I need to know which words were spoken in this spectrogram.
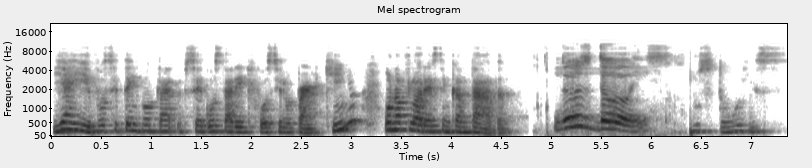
E aí, você tem vontade, você gostaria que fosse no parquinho ou na Floresta Encantada? Dos dois. Dos dois.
